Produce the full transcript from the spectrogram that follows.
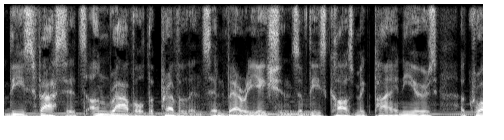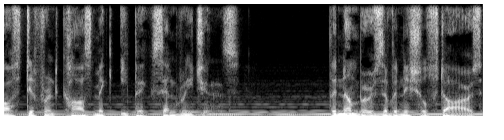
These facets unravel the prevalence and variations of these cosmic pioneers across different cosmic epochs and regions. The numbers of initial stars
